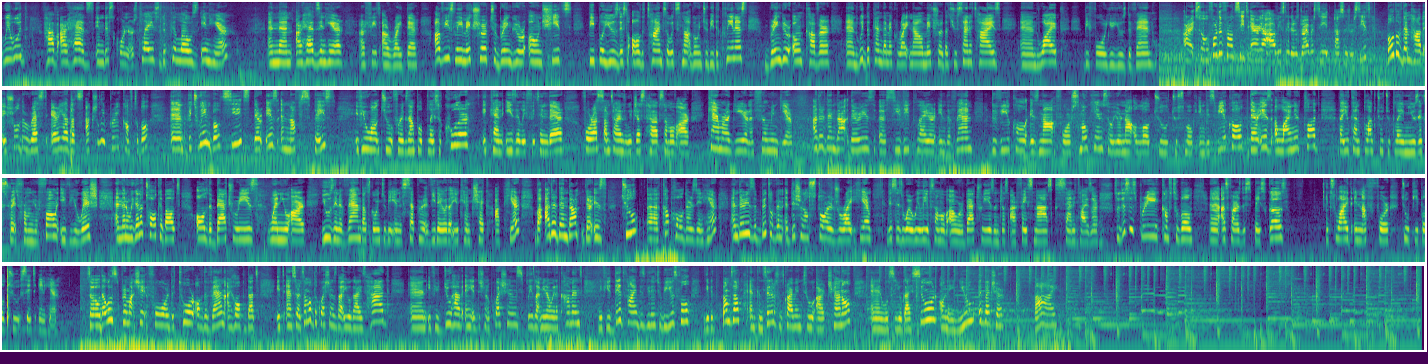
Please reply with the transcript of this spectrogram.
we would have our heads in this corners place the pillows in here. And then our heads in here our feet are right there. Obviously make sure to bring your own sheets people use this all the time so it's not going to be the cleanest. Bring your own cover and with the pandemic right now make sure that you sanitize and wipe before you use the van. All right so for the front seat area obviously there's driver seat passenger seats. Both of them have a shoulder rest area that's actually pretty comfortable. And between both seats there is enough space. If you want to for example place a cooler it can easily fit in there for us sometimes we just have some of our camera gear and filming gear other than that there is a cd player in the van. The vehicle is not for smoking so you're not allowed to to smoke in this vehicle. There is a line-in plug that you can plug to to play music straight from your phone if you wish. And then we're going to talk about all the batteries when you are using a van. That's going to be in a separate video that you can check up here. But other than that there is two uh, cup holders in here and there is a bit of an additional storage right here this is where we leave some of our batteries and just our face masks sanitizer. So this is pretty comfortable uh, as far as the space goes. It's wide enough for two people to sit in here so that was pretty much it for the tour of the van. I hope that it answered some of the questions that you guys had. And if you do have any additional questions please let me know in a comment. And if you did find this video to be useful give it a thumbs up and consider subscribing to our channel. And we'll see you guys soon on a new adventure. Bye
